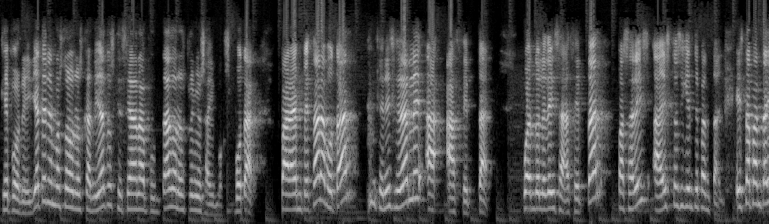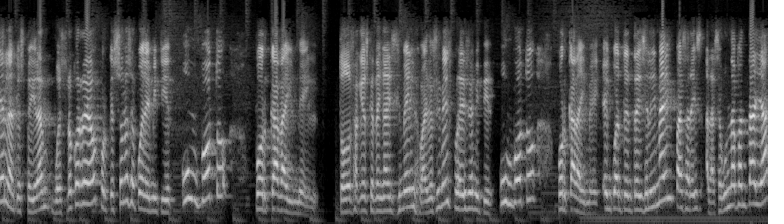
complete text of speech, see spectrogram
que pone, ya tenemos todos los candidatos que se han apuntado a los premios iVoox, votar. Para empezar a votar tenéis que darle a aceptar. Cuando le deis a aceptar, pasaréis a esta siguiente pantalla. Esta pantalla en la que os pedirán vuestro correo porque solo se puede emitir un voto por cada email. Todos aquellos que tengáis email o varios emails podéis emitir un voto por cada email. En cuanto entréis el email, pasaréis a la segunda pantalla,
